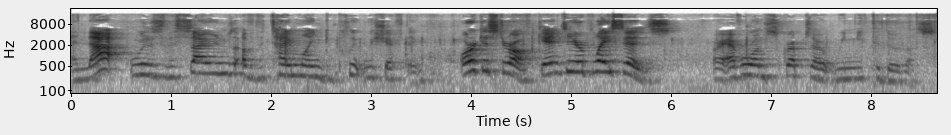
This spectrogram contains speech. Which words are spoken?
And that was the sounds of the timeline completely shifting. Orchestra, get into your places. All right, everyone, scripts out. We need to do this.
